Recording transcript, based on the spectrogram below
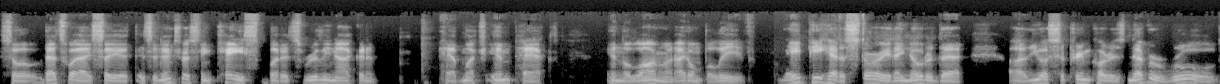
So that's why I say it, it's an interesting case, but it's really not going to have much impact in the long run, I don't believe. AP had a story, they noted that uh, the U.S. Supreme Court has never ruled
